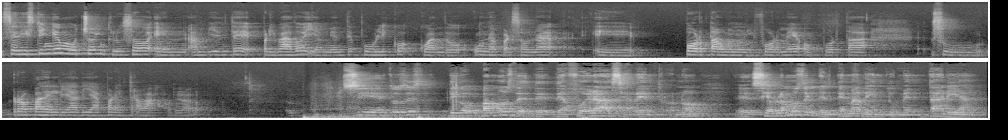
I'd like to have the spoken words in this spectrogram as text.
se distingue mucho incluso en ambiente privado y ambiente público cuando una persona... Eh, porta un uniforme o porta su ropa del día a día para el trabajo, ¿no? Sí, entonces, digo, vamos de, de, afuera hacia adentro, ¿no? Eh, si hablamos del, tema de indumentaria,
